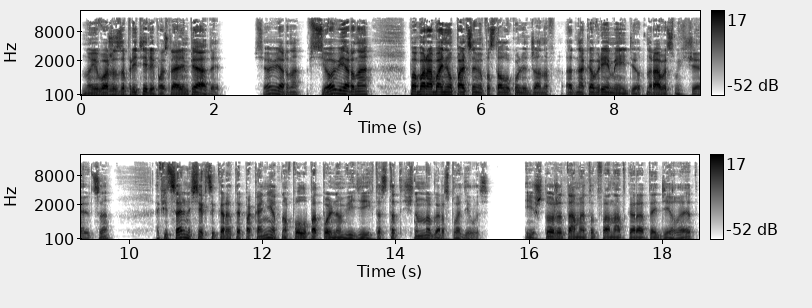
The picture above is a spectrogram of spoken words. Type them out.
но его же запретили после Олимпиады. «Все верно, все верно», — побарабанил пальцами по столу Кулиджанов. «Однако время идет, нравы смягчаются. Официально секций карате пока нет, но в полуподпольном виде их достаточно много расплодилось. И что же там этот фанат карате делает?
